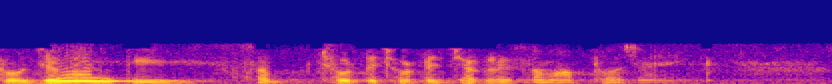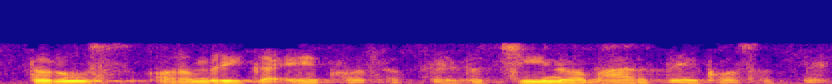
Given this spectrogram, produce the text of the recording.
तो ज़मीन की सब छोटे छोटे झगड़े समाप्त हो जाएँगे। तो रूस और अमेरिका एक हो सकते हैं तो चीन और भारत एक हो सकते हैं।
